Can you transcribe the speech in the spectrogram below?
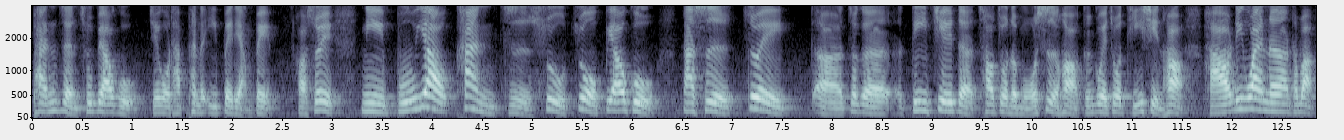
盘整出标股，结果它喷了一倍两倍，好，所以你不要看指数做标股，那是最呃这个低阶的操作的模式哈，跟各位做提醒哈。好，另外呢，好不好？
